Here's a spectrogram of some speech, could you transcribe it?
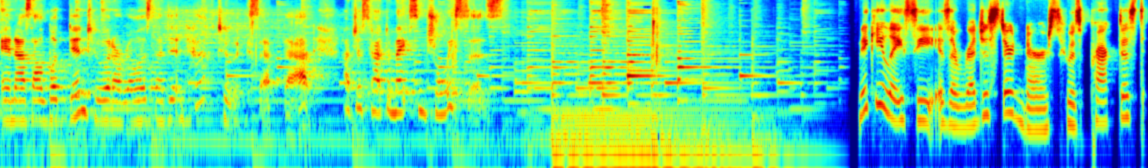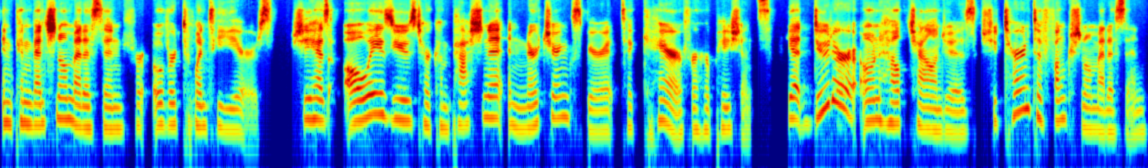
And as I looked into it, I realized I didn't have to accept that. I just had to make some choices. Nikki Lacey is a registered nurse who has practiced in conventional medicine for over 20 years. She has always used her compassionate and nurturing spirit to care for her patients. Yet, due to her own health challenges, she turned to functional medicine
